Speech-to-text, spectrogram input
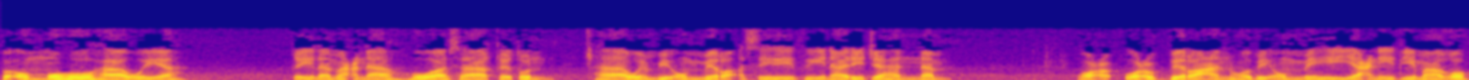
فأمه هاوية قيل معناه هو ساقط هاو بأم رأسه في نار جهنم وعبر عنه بأمه يعني دماغه.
